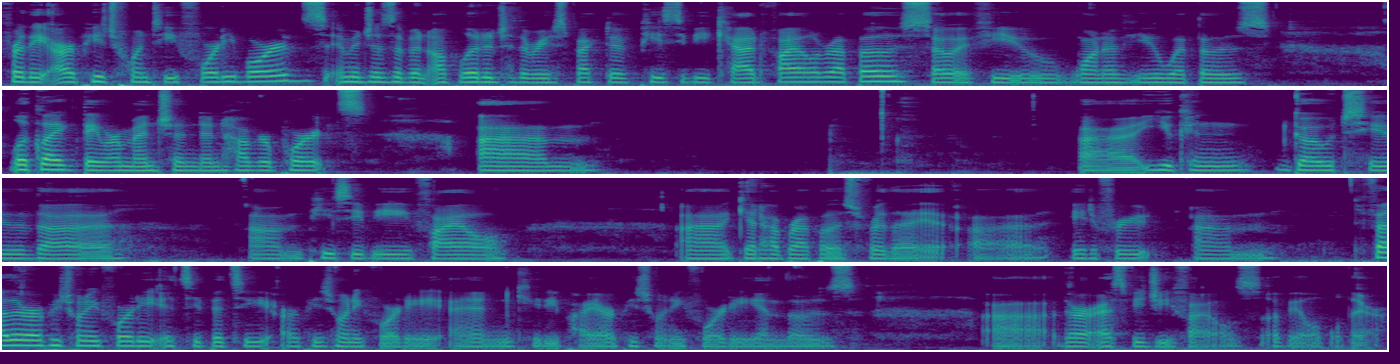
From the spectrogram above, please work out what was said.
for the RP2040 boards. Images have been uploaded to the respective PCB CAD file repos. So if you want to view what those look like, they were mentioned in Hug reports. Um, uh, you can go to the um, PCB file uh, GitHub repos for the uh, Adafruit um, Feather RP2040, Itsy Bitsy RP2040, and Qt Py RP2040, and those uh, there are SVG files available there.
